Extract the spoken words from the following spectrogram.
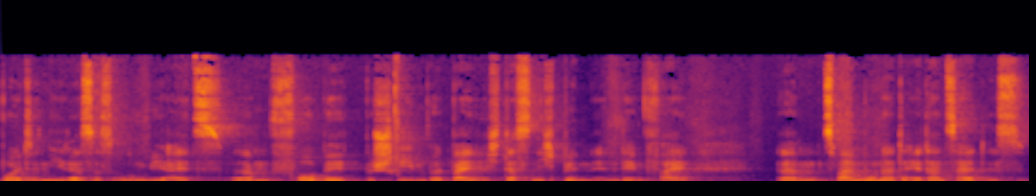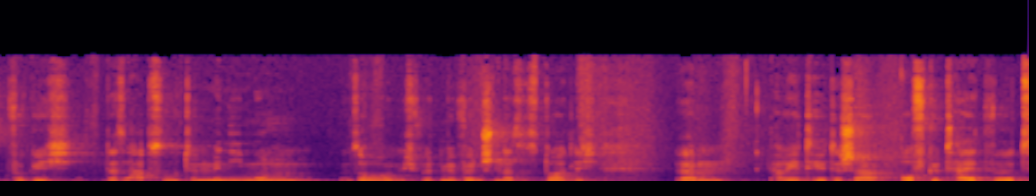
wollte nie, dass das irgendwie als ähm, Vorbild beschrieben wird, weil ich das nicht bin in dem Fall. Ähm, zwei Monate Elternzeit ist wirklich das absolute Minimum. So, ich würde mir wünschen, dass es deutlich ähm, paritätischer aufgeteilt wird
